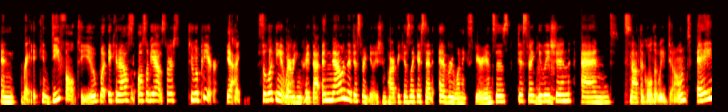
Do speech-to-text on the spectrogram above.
and right. it can default to you, but it can also, also be outsourced to a peer. Yeah. Right. So looking at where yeah. we can create that. And now in the dysregulation part, because like I said, everyone experiences dysregulation mm-hmm. and it's not the goal that we don't. A,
